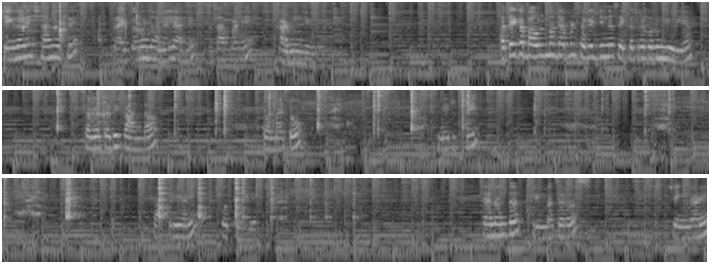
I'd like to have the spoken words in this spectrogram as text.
शेंगदाणे छान असे फ्राय करून झालेले आहेत. आता आपण हे काढून घेऊया. आता एका बाउलमध्ये आपण सगळे जिन्नस एकत्र करून घेऊया. सगळ्यात आधी कांदा टोमॅटो मिरची पापडी आणि कोथिंबीर. त्यानंतर लिंबाचा रस शेंगदाणे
